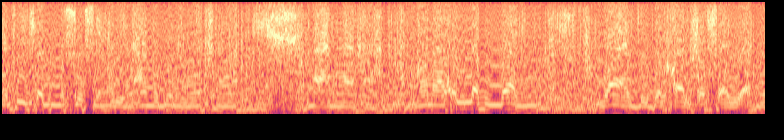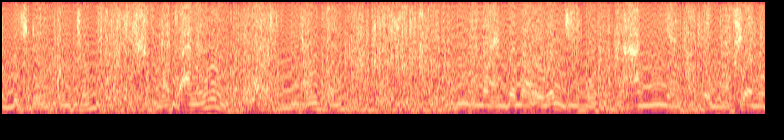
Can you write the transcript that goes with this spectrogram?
نتيجة بالنصوص هذه العامدين ويفهم معناها. وأنا أقول لهم دائما. واعد بالقال فاسألوا أهل الذكر إن كنتم لا تعلمون. انت أنا عندما أوجه عاميا ان فعلا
